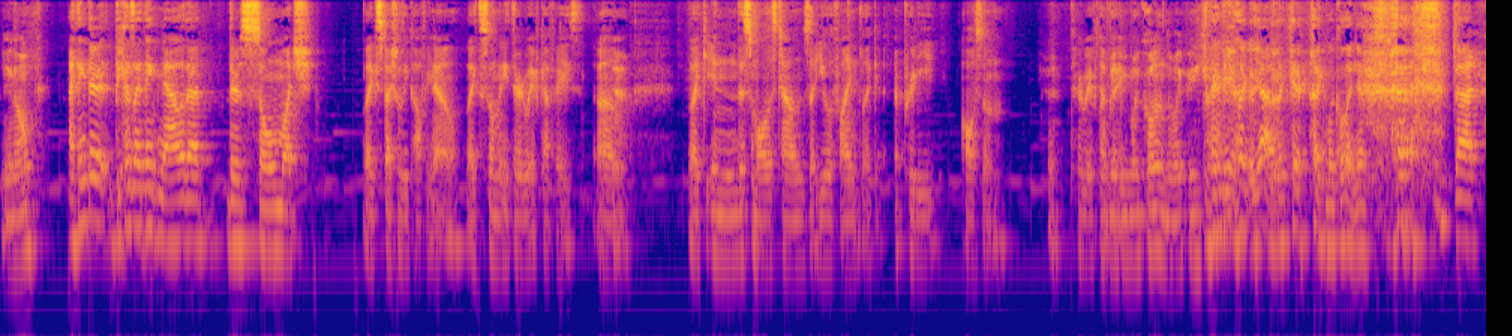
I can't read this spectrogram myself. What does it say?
you know? I think there because I think now that there's so much like specialty coffee now, like so many third wave cafes. Um, Yeah. Like in the smallest towns, that you'll find like a pretty awesome Third wave And cafe. maybe there might be. Maybe like yeah, like like Moycullen, yeah. that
